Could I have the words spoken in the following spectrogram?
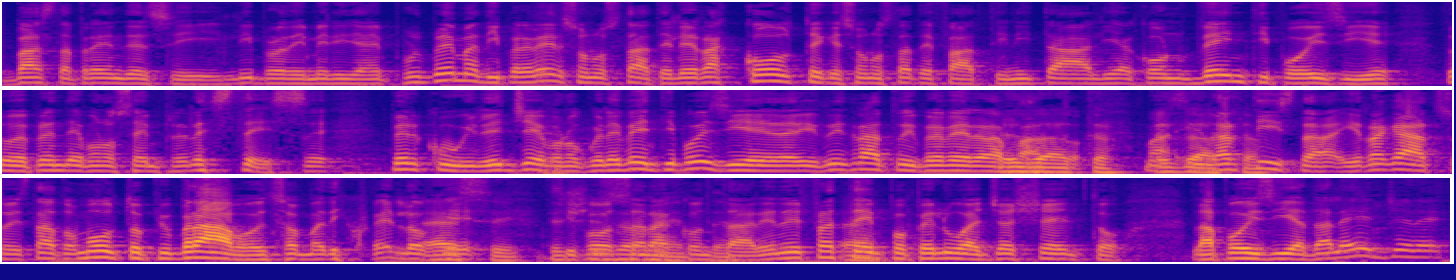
basta prendersi il libro dei meridiani. Il problema di Prevere sono state le raccolte che sono state fatte in Italia con 20 poesie dove prendevano sempre le stesse, per cui leggevano quelle 20 poesie e il ritratto di Prevere era esatto, fatto. Ma esatto. l'artista, il ragazzo è stato molto più bravo insomma, di quello eh che sì, si possa raccontare. Nel frattempo eh. Pelù ha già scelto la poesia da leggere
